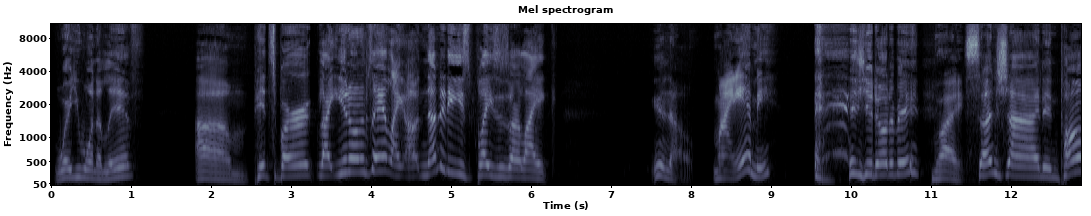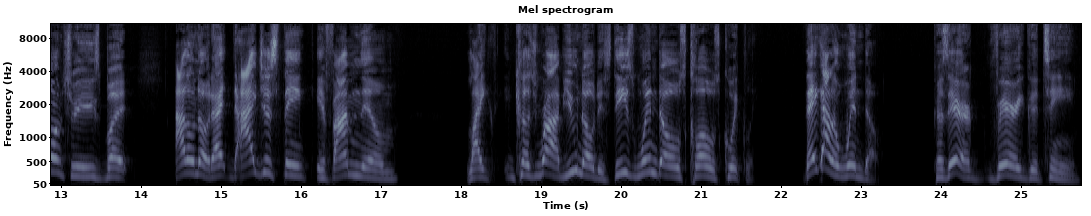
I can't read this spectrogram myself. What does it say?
where you want to live. Um, Pittsburgh, like you know what I'm saying. Like uh, none of these places are like, you know, Miami. you know what I mean? right. sunshine and palm trees, but I don't know that I just think if I'm them, like because Rob, you know this, these windows close quickly. They got a window because they're a very good team.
